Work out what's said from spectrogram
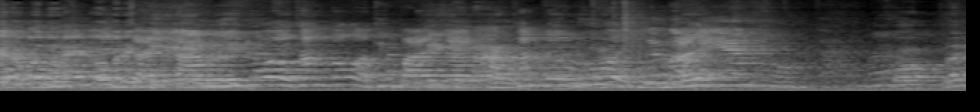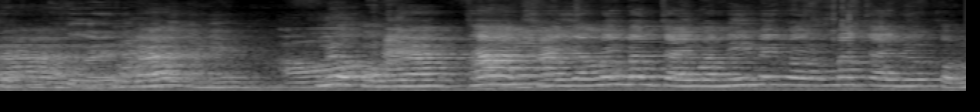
ท่านต้องให้เข้าใจตามนี้ด้วยท่านต้องอธิบายงานของท่านได้ด้วยถูชื่กอไหมอะ ไรอะก็ไม่ได้อ่าเกิดถูกอะไหมไรอ๋อเลือกผลงาน ถ้าใครยังไม่มั่นใจวันนี้ไม่มั่นใจเรื่องผล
